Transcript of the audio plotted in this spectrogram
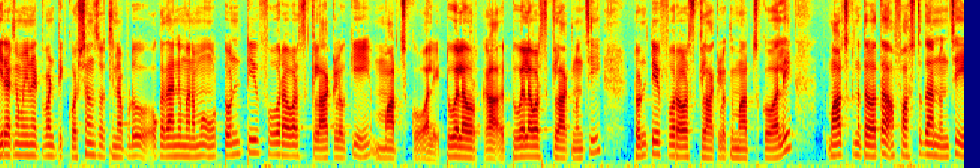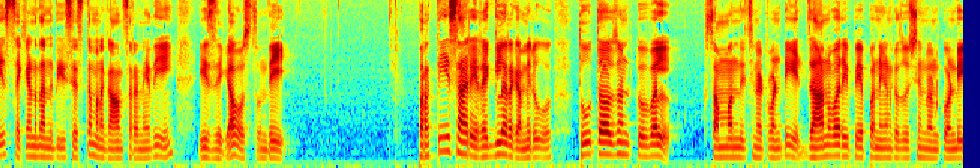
ఈ రకమైనటువంటి క్వశ్చన్స్ వచ్చినప్పుడు ఒకదాన్ని మనము ట్వంటీ ఫోర్ అవర్స్ క్లాక్లోకి మార్చుకోవాలి. Twelve hour twelve hours clock నుంచి ట్వంటీ ఫోర్ అవర్స్ క్లాక్లోకి మార్చుకోవాలి. మార్చుకున్న తర్వాత ఫస్ట్ దాని నుంచి సెకండ్ దాన్ని తీసేస్తే మనకు ఆన్సర్ అనేది ఈజీగా వస్తుంది. ప్రతిసారి రెగ్యులర్గా మీరు టూ థౌజండ్ ట్వెల్వ్ సంబంధించినటువంటి జనవరి పేపర్ని కనుక చూసినారు అనుకోండి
